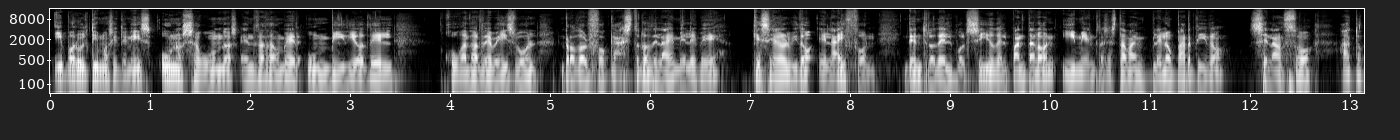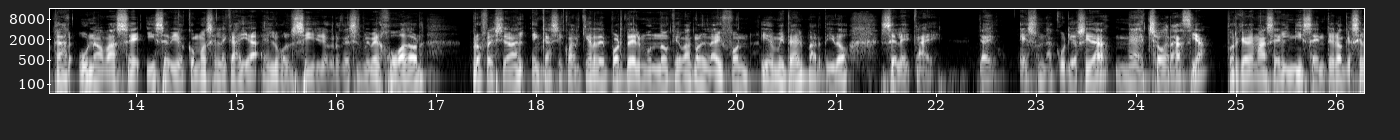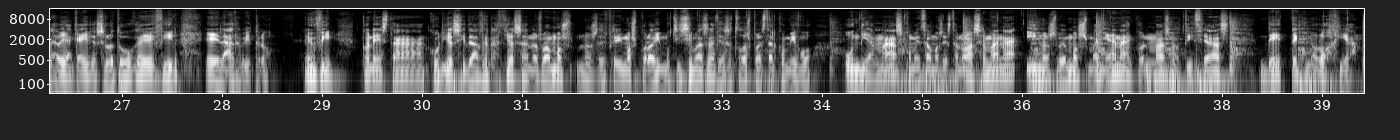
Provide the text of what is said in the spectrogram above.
Y por último, si tenéis unos segundos, entrad a ver un vídeo del jugador de béisbol Rodolfo Castro de la MLB, que se le olvidó el iPhone dentro del bolsillo del pantalón y mientras estaba en pleno partido se lanzó a tocar una base y se vio cómo se le caía el bolsillo. Yo creo que es el primer jugador profesional en casi cualquier deporte del mundo que va con el iPhone y en mitad del partido se le cae. Ya digo, es una curiosidad, me ha hecho gracia, porque además él ni se enteró que se le había caído, se lo tuvo que decir el árbitro. En fin, con esta curiosidad graciosa nos vamos, nos despedimos por hoy. Muchísimas gracias a todos por estar conmigo un día más. Comenzamos esta nueva semana y nos vemos mañana con más noticias de tecnología.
